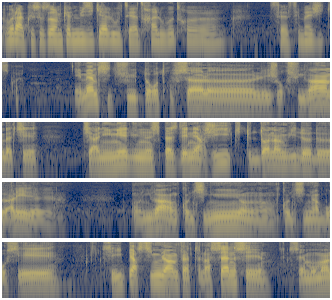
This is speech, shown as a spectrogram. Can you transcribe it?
voilà, que ce soit dans le cadre musical ou théâtral ou autre, c'est assez magique, quoi. Et même si tu te retrouves seul les jours suivants, ben, tu es, tu es animé d'une espèce d'énergie qui te donne envie de... allez, on y va, on continue, on continue à bosser. C'est hyper stimulant en fait. La scène, c'est, c'est un moment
